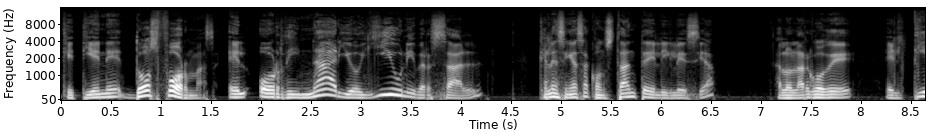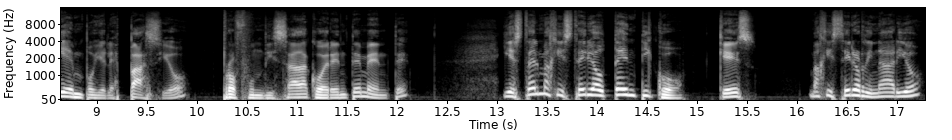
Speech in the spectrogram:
que tiene dos formas. El ordinario y universal, que es la enseñanza constante de la iglesia a lo largo de el tiempo y el espacio, profundizada coherentemente. Y está el magisterio auténtico, que es magisterio ordinario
